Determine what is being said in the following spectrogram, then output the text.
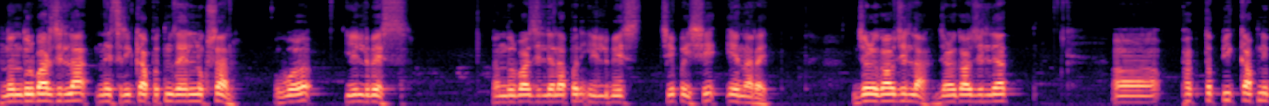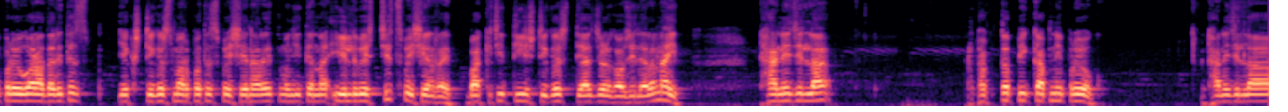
नंदुरबार जिल्हा नैसर्गिक आपत्तीतून झालेलं नुकसान व इल्ड बेस. नंदुरबार जिल्ह्याला पण इल्ड बेसचे पैसे येणार आहेत. जळगाव जिल्हा जळगाव जिल्ह्यात फक्त पीक कापणी प्रयोगावर आधारितच एक स्टिगर्समार्फतच पैसे येणार आहेत. म्हणजे त्यांना इल्ड बेसचेच पैसे येणार आहेत. बाकीचे तीन स्टिगर्स त्या जळगाव जिल्ह्याला नाहीत. ठाणे जिल्हा फक्त पीक कापणी प्रयोग. ठाणे जिल्हा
